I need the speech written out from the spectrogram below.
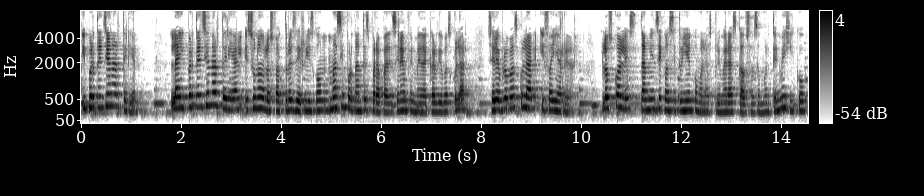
Hipertensión arterial. La hipertensión arterial es uno de los factores de riesgo más importantes para padecer enfermedad cardiovascular, cerebrovascular y falla renal, los cuales también se constituyen como las primeras causas de muerte en México.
